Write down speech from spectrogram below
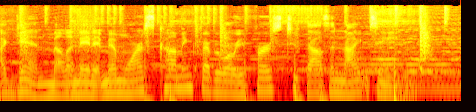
Again, Melanated Memoirs coming February 1st, 2019.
